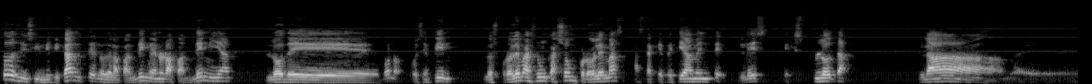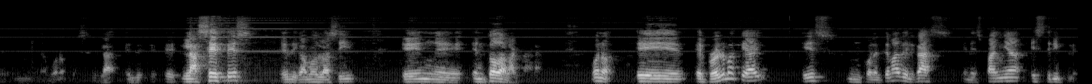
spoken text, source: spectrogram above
todo es insignificante, lo de la pandemia no era pandemia, lo de, bueno, pues en fin, los problemas nunca son problemas hasta que efectivamente les explota la, eh, bueno, pues la, eh, las heces, eh, digámoslo así, en, eh, toda la cara. Bueno, eh, el problema que hay es, con el tema del gas en España, es triple.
